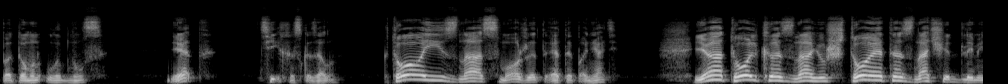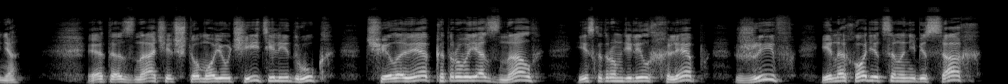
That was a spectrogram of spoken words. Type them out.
Потом он улыбнулся. «Нет», — тихо сказал он, — «кто из нас может это понять? Я только знаю, что это значит для меня». Это значит, что мой учитель и друг, человек, которого я знал и с которым делил хлеб, жив и находится на небесах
